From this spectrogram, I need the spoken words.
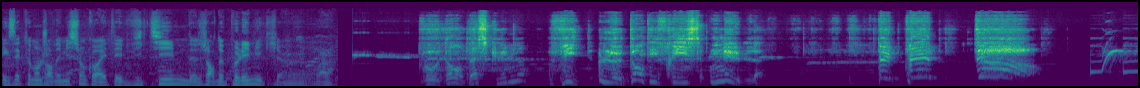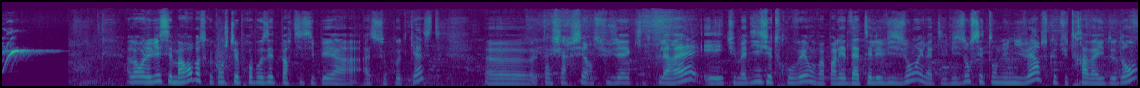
exactement le genre d'émission qui aurait été victime de ce genre de polémique. euh, voilà. Vos dents basculent Vite, le dentifrice nul. Pup, pup, dents Alors Olivier, c'est marrant parce que quand je t'ai proposé de participer à, ce podcast, euh, tu as cherché un sujet qui te plairait et tu m'as dit j'ai trouvé, on va parler de la télévision et la télévision c'est ton univers parce que tu travailles dedans.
